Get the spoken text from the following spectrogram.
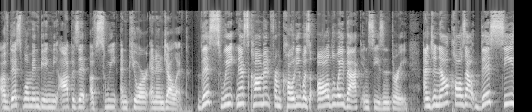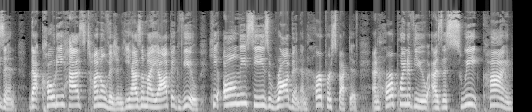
of this woman being the opposite of sweet and pure and angelic. This sweetness comment from Kody was all the way back in season three. And Janelle calls out this season that Kody has tunnel vision. He has a myopic view. He only sees Robyn and her perspective and her point of view as this sweet, kind,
